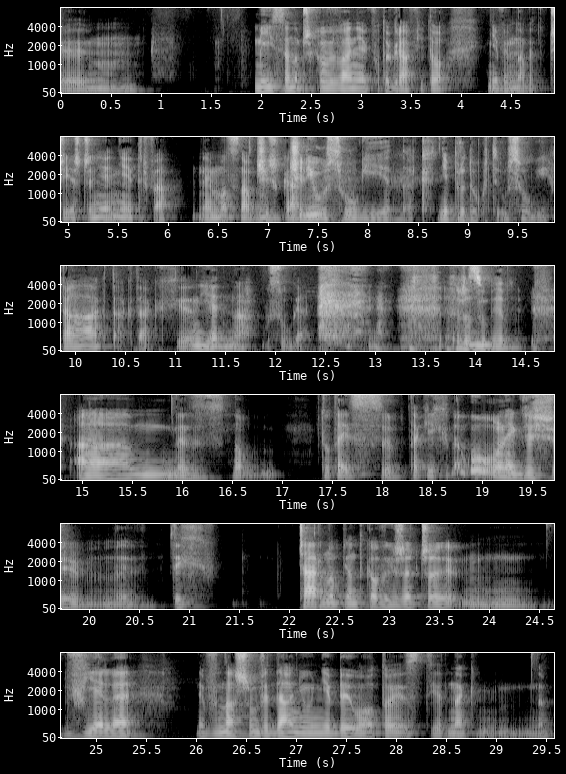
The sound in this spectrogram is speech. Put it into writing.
miejsca na przechowywanie fotografii, to nie wiem nawet, czy jeszcze nie, nie trwa mocna obniżka. Czyli, czyli usługi jednak, nie produkty, usługi. Tak, tak, tak. Jedna usługa. Rozumiem. A, no, tutaj z takich ogólnie gdzieś y, tych czarnopiątkowych rzeczy mm, wiele w naszym wydaniu nie było. To jest jednak no,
